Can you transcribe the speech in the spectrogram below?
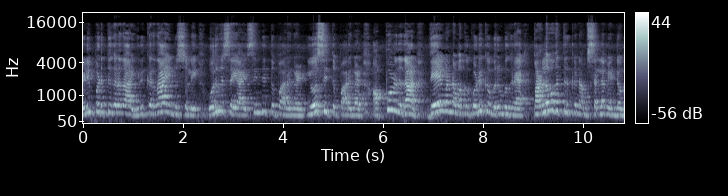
வெளிப்படுத்துகிறதா இருக்கிறதா என்று சொல்லி ஒரு விசையாய் சிந்தித்து பாருங்கள் யோசித்து பாருங்கள். அப்பொழுதுதான் தேவன் நமக்கு கொடுக்க விரும்புகிற பரலோகத்திற்கு நாம் செல்ல வேண்டும்.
